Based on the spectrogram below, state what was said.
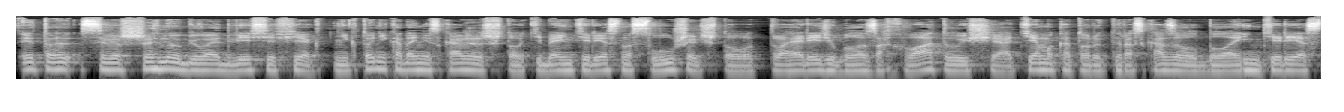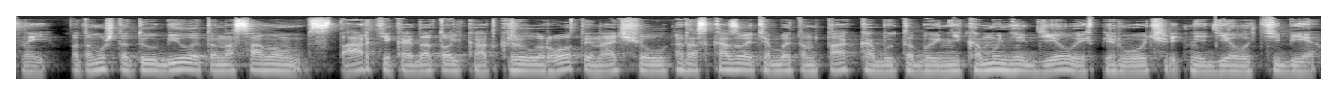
это совершенно убивает весь эффект. Никто никогда не скажет, что тебя интересно слушать, что твоя речь была захватывающая, а тема, которую ты рассказывал, была интересной. Потому что ты убил это на самом старте, когда только открыл рот и начал рассказывать об этом так, как будто бы никому не делай, в первую очередь не делать тебе.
